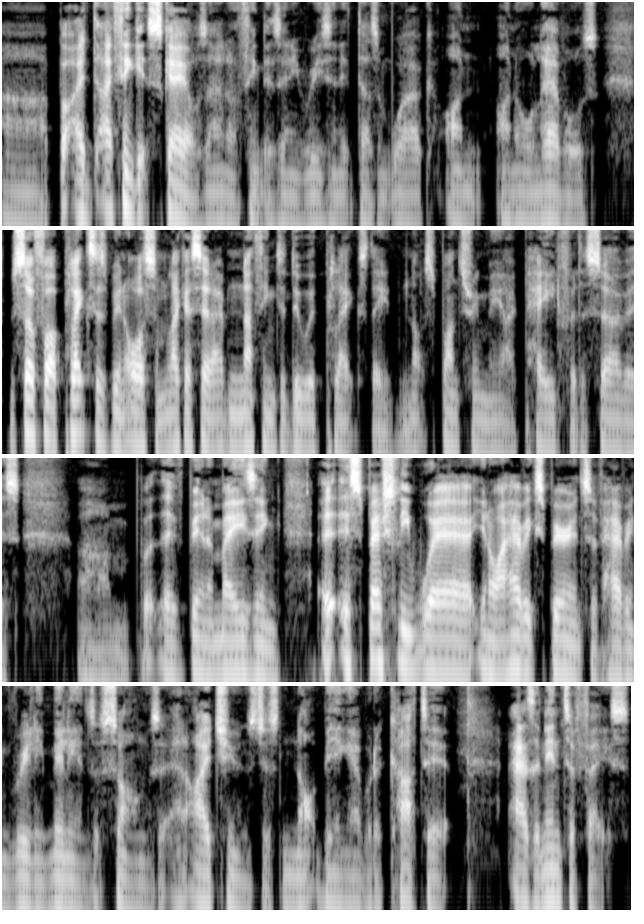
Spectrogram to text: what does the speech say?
uh, but I, I, think it scales. I don't think there's any reason it doesn't work on on all levels. So far, Plex has been awesome. Like I said, I have nothing to do with Plex. They're not sponsoring me. I paid for the service, um, but they've been amazing. Especially where you know I have experience of having really millions of songs and iTunes just not being able to cut it as an interface,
